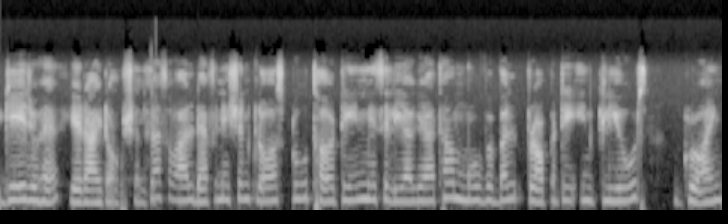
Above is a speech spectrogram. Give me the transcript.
ये जो है, ये राइट ऑप्शन है। सवाल डेफिनेशन क्लॉज 213 में से लिया गया था। Movable property includes growing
